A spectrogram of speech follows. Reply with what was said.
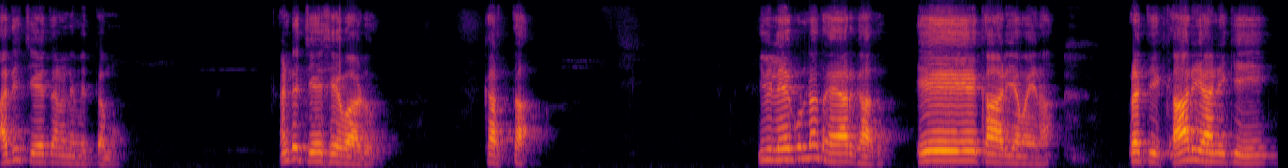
అది చేతన నిమిత్తము. అంటే చేసేవాడు కర్త. ఇవి లేకుండా తయారు కాదు. ఏ కార్యమైనా. ప్రతి కార్యానికి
